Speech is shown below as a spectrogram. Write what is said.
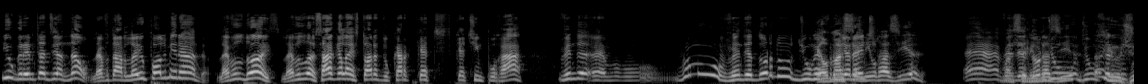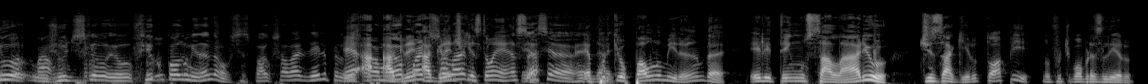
e o Grêmio tá dizendo, não, leva o Darlan e o Paulo Miranda. Leva os dois, leva os dois. Sabe aquela história do cara que quer, te- quer te empurrar? Vende, é, vamos, vendedor do, de um É o refrigerante. Marcelinho Razia. É, Marcelinho vendedor de um, de um Não, e o serviço Ju, o Ju um- disse que eu, eu fico com o Paulo Miranda, não. Vocês pagam o salário dele, pelo É, menos a, a maior gran- parte a do grande salário. questão é essa. Essa é a é porque o Paulo Miranda, ele tem um salário de zagueiro top no futebol brasileiro.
